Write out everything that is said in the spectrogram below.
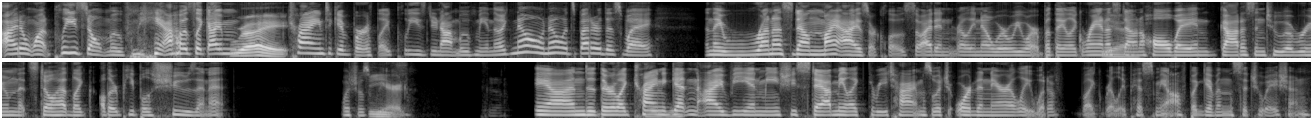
I don't want please don't move me." I was like, "I'm right. trying to give birth. Like please do not move me." And they're like, "No, no, it's better this way." and they run us down. My eyes are closed, so I didn't really know where we were, but they like ran us Yeah. down a hallway and got us into a room that still had like other people's shoes in it, which was Jeez. weird. And they're like trying to get an IV in me. She stabbed me like three times, which ordinarily would have like really pissed me off, but given the situation.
